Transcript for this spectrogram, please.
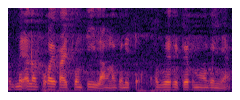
pag may alam po kayo kahit konti lang na ganito pag repair mga ganyan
